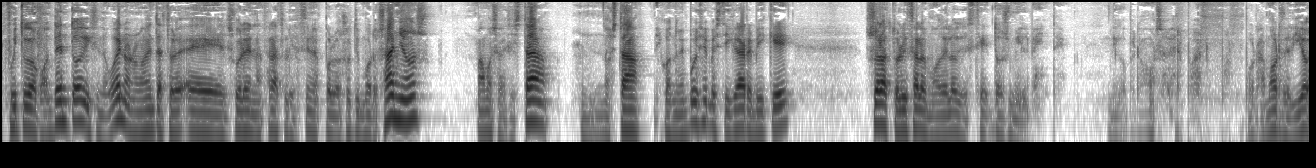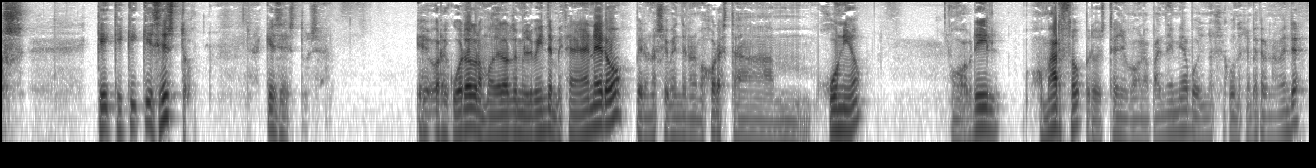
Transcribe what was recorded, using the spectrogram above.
fui todo contento diciendo, bueno, normalmente eh, suelen lanzar actualizaciones por los últimos dos años, vamos a ver si está, no está. Y cuando me puse a investigar vi que solo actualiza los modelos de este 2020. Digo, pero vamos a ver, por, por, amor de Dios, ¿qué, qué, qué, es esto? ¿Qué es esto? O sea, eh, os recuerdo que los modelos 2020 empiezan en enero, pero no se venden a lo mejor hasta um, junio, o abril, o marzo, pero este año con la pandemia, pues no sé cuándo se empezaron a vender.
